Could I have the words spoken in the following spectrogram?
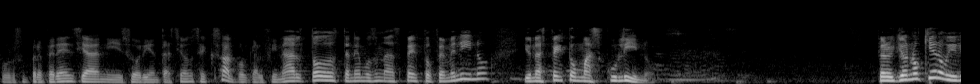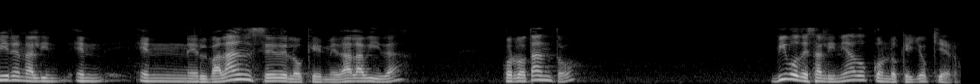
por su preferencia ni su orientación sexual, porque al final todos tenemos un aspecto femenino y un aspecto masculino. Pero yo no quiero vivir en, en, el balance de lo que me da la vida, por lo tanto, vivo desalineado con lo que yo quiero.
